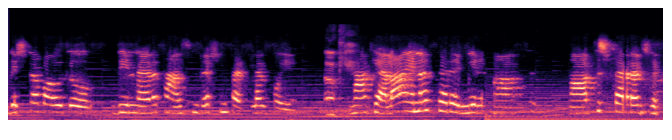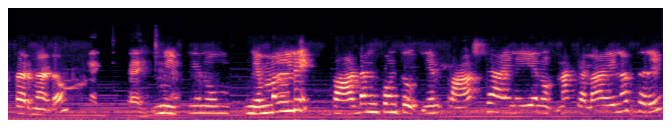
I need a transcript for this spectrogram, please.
డిస్టర్బ్ అవుతూ దీని మీద కాన్సన్ట్రేషన్ పెట్టలేకపోయాను. నాకు ఎలా అయినా సరే మీరు నార్త్ స్టార్ అని చెప్పారు మేడం. నేను మిమ్మల్ని గాడ్ అనుకుంటూ నేను క్లాస్ జాయిన్ అయ్యాను. నాకు ఎలా అయినా సరే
